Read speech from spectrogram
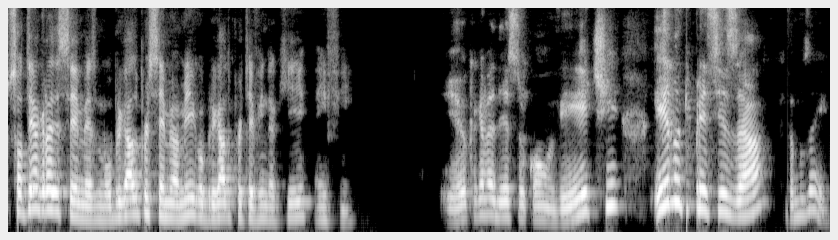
Só tenho a agradecer mesmo. Obrigado por ser meu amigo, obrigado por ter vindo aqui, enfim. Eu que agradeço o convite. E no que precisar, estamos aí.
